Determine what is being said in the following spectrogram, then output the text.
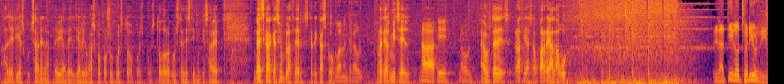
a leer y a escuchar en la previa del Diario Vasco, por supuesto, pues, pues todo lo que ustedes tienen que saber. Gaiska, que ha sido un placer, es que ricasco. Igualmente, Raúl. Gracias, Michel. Nada, a ti, Raúl. A ustedes, gracias. A Opa Real, Agur. Latido Churiurdin.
